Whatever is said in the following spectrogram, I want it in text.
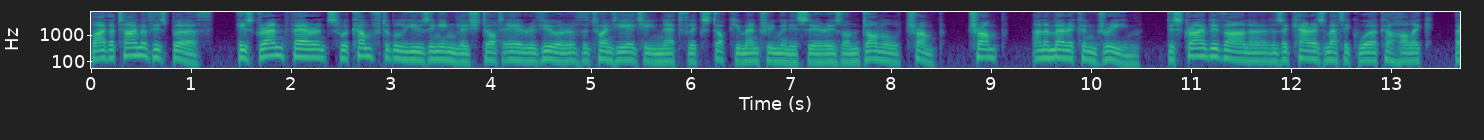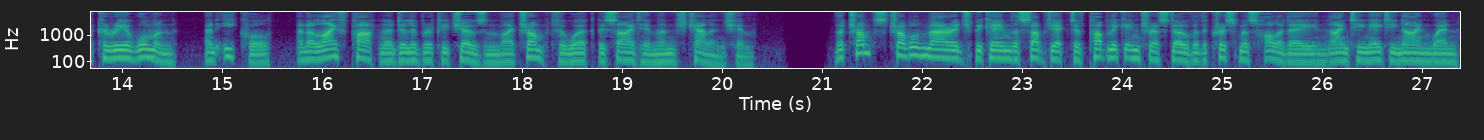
by the time of his birth, his grandparents were comfortable using English. A reviewer of the 2018 Netflix documentary miniseries on Donald Trump, Trump, An American Dream, described Ivana as a charismatic workaholic, a career woman, an equal, and a life partner deliberately chosen by Trump to work beside him and challenge him. The Trump's troubled marriage became the subject of public interest over the Christmas holiday in 1989 when,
